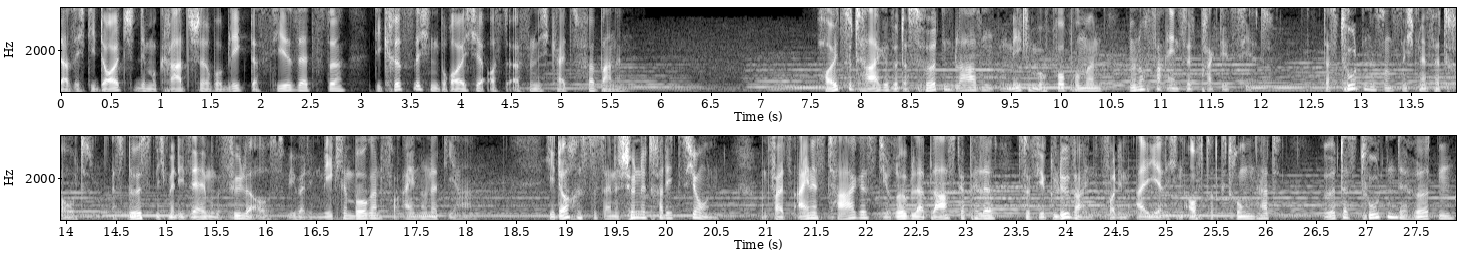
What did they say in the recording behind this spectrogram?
da sich die Deutsche Demokratische Republik das Ziel setzte, die christlichen Bräuche aus der Öffentlichkeit zu verbannen. Heutzutage wird das Hirtenblasen in Mecklenburg-Vorpommern nur noch vereinzelt praktiziert. Das Tuten ist uns nicht mehr vertraut. Es löst nicht mehr dieselben Gefühle aus wie bei den Mecklenburgern vor 100 Jahren. Jedoch ist es eine schöne Tradition und falls eines Tages die Röbeler Blaskapelle zu viel Glühwein vor dem alljährlichen Auftritt getrunken hat, wird das Tuten der Hirten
